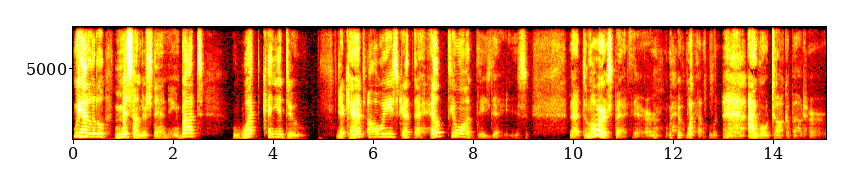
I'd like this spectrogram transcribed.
we had a little misunderstanding, but what can you do? You can't always get the help you want these days. That Dolores back there, well, I won't talk about her.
